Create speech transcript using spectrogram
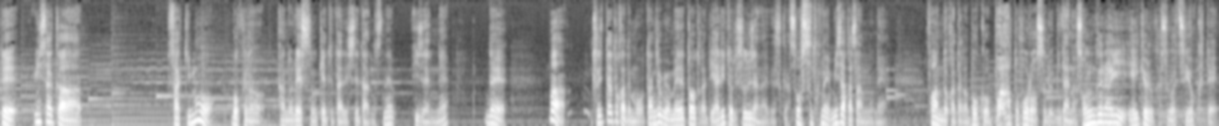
で、美坂さきも僕のあのレッスン受けてたりしてたんですね、以前ね。で、まあ、ツイッターとかでもお誕生日おめでとうとかってやり取りするじゃないですか。そうするとね、美坂さんのね、ファンの方が僕をバーッとフォローするみたいな、そんぐらい影響力がすごい強くて、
